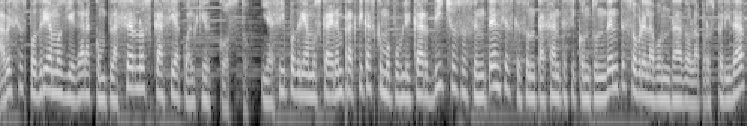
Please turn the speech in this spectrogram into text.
A veces podríamos llegar a complacerlos casi a cualquier costo, y así podríamos caer en prácticas como publicar dichos o sentencias que son tajantes y contundentes sobre la bondad o la prosperidad,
